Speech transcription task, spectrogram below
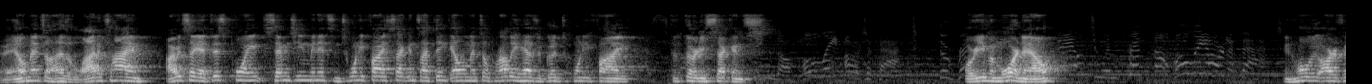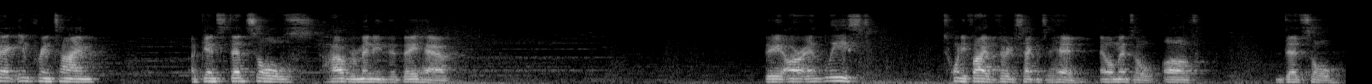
Elemental has a lot of time. I would say at this point, 17 minutes and 25 seconds. I think Elemental probably has a good 25 to 30 seconds, the holy artifact. The red or even more now, failed to imprint the holy artifact. in Holy Artifact imprint time against Dead Souls, however many that they have. They are at least 25 to 30 seconds ahead, Elemental, of Dead Soul.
